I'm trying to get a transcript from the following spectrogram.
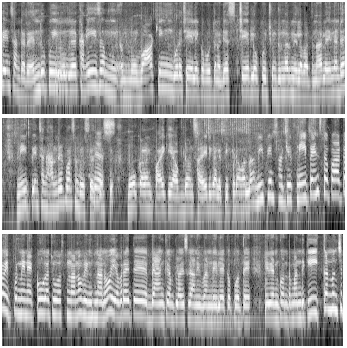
పెయిన్స్ అంటారు. ఎందుకు ఈ రోజు కనీసం వాకింగ్ కూడా చేయలేకపోతున్నారు జస్ట్ చైర్లో కూర్చుంటున్నారు నిలబడుతున్నారు. అలా ఏంటంటే నీ పెయిన్స్ అని హండ్రెడ్ పర్సెంట్ వస్తుంది. జస్ట్ మోకాలం పైకి అప్ డౌన్ సైడ్కి అలా తిప్పడం వల్ల నీ పెయిన్స్ నీ పెయిన్స్తో పాటు ఇప్పుడు నేను ఎక్కువగా చూస్తున్నాను వింటున్నాను. ఎవరైతే బ్యాంక్ ఎంప్లాయీస్ కానివ్వండి లేకపోతే ఈవెన్ కొంతమందికి ఇక్కడ నుంచి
